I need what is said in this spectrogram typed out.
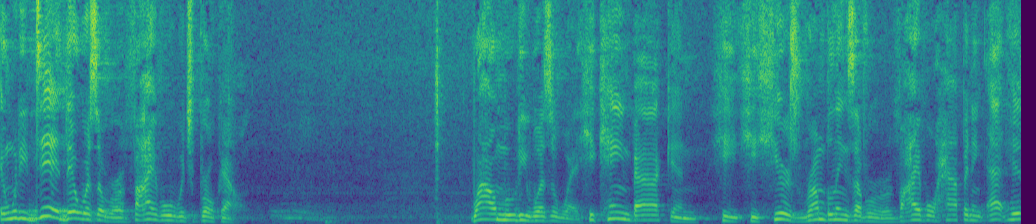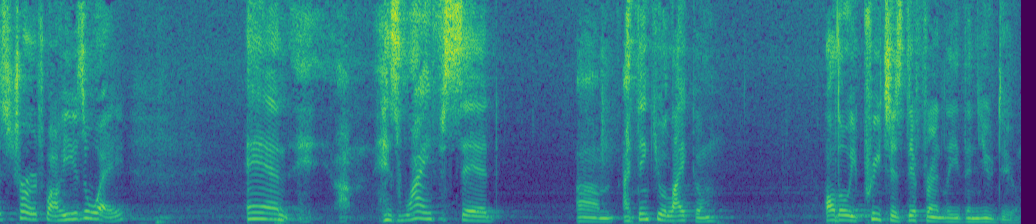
And when he did, there was a revival which broke out. While Moody was away, he came back and he, he hears rumblings of a revival happening at his church while he is away. And his wife said, um, I think you'll like him, although he preaches differently than you do.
